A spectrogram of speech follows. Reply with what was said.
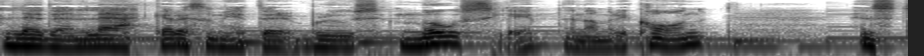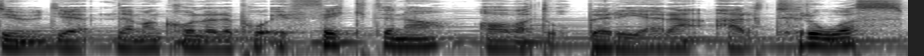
ledde en läkare som heter Bruce Mosley, en amerikan, en studie där man kollade på effekterna av att operera artros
